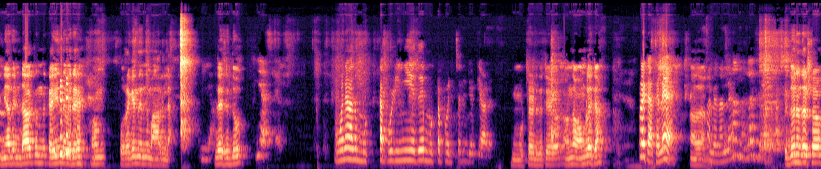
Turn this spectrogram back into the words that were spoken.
ഇനി അത് ഉണ്ടാക്കുന്ന കഴിയുന്നവരെ അവൻ പുറകെ നിന്ന് മാറില്ല. അല്ലേ സിദ്ധു? മോനാണ് മുട്ട പുഴുങ്ങിയത് മുട്ട പൊരിച്ചതിന്റെ ഒക്കെ ആൾ മുട്ട എടുത്തിട്ട് ഒന്ന് ഓംലേറ്റാ? ഓംലേറ്റ് ആക്കല്ലേ അല്ലേ? നല്ല സിദ്ധുവിന് എന്താ ഇഷ്ടം?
